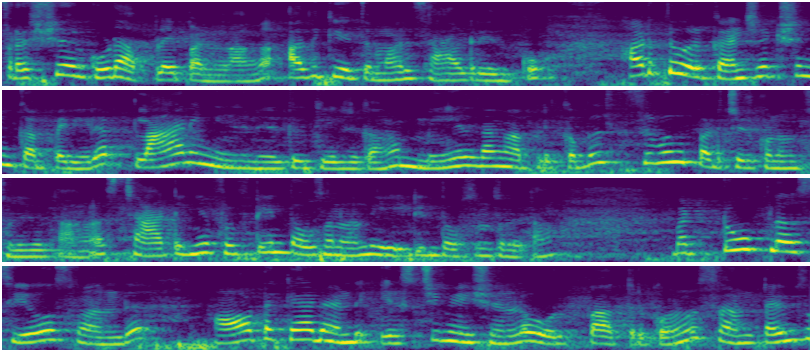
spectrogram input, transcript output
ஃப்ரெஷர் கூட அப்ளை பண்ணலாங்க. அதுக்கேற்ற மாதிரி சேலரி இருக்கும். அடுத்து ஒரு கன்ஸ்ட்ரக்ஷன் கம்பெனியில் பிளானிங் இன்ஜினியருக்கு கேட்டிருக்காங்க. மேல் தாங்க அப்ளிகபிள் சிவில் படிச்சிருக்கணும்னு சொல்லியிருக்காங்க. ஸ்டார்டிங்கே ஃபிஃப்டீன் தௌசண்ட் வந்து எயிட்டீன் தௌசண்ட் சொல்லியிருக்காங்க. பட் டூ ப்ளஸ் இயர்ஸ் வந்து ஆட்டோகேட் அண்ட் எஸ்டிமேஷனில் ஒர்க் பார்த்துருக்கணும் சம்டைம்ஸ்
